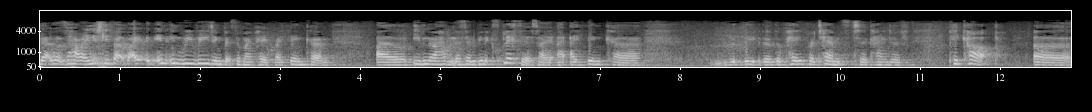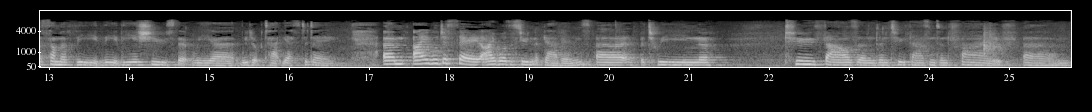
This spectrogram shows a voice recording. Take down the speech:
that was how I initially felt. But I, in, in rereading bits of my paper, I think. Um, uh, even though I haven't necessarily been explicit, I, I, I think uh, the, the, the, paper attempts to kind of pick up uh, some of the, the, the, issues that we, uh, we looked at yesterday. Um, I will just say I was a student of Gavin's uh, between 2000 and 2005, um,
